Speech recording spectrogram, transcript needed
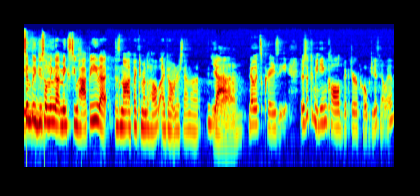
simply do something that makes you happy that does not affect your mental health, I don't understand that. Yeah. Yeah. No, it's crazy. There's a comedian called Victor Pope. Do you guys know him?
